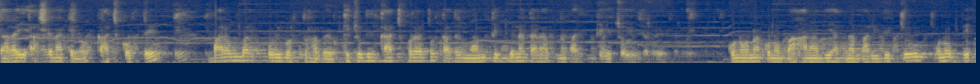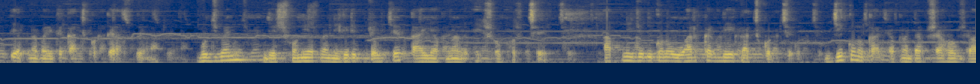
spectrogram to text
যারাই আসে না কেন কাজ করতে, বারংবার পরিবর্তন হবে। কিছুদিন কাজ করার পর তাদের মন টিকবে না, তারা আপনার বাড়ি থেকে চলে যাবে। কোনো না কোনো বাহানা দিয়ে আপনার বাড়িতে কেউ কোনো ব্যক্তি আপনার বাড়িতে কাজ করতে আসবে না। বুঝবেন যে শনি আপনার নেগেটিভ চলছে, তাই আপনার এসব হচ্ছে। আপনি যদি কোনো ওয়ার্কার দিয়ে কাজ করছে যে কোনো কাজ, আপনার ব্যবসা হোক বা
